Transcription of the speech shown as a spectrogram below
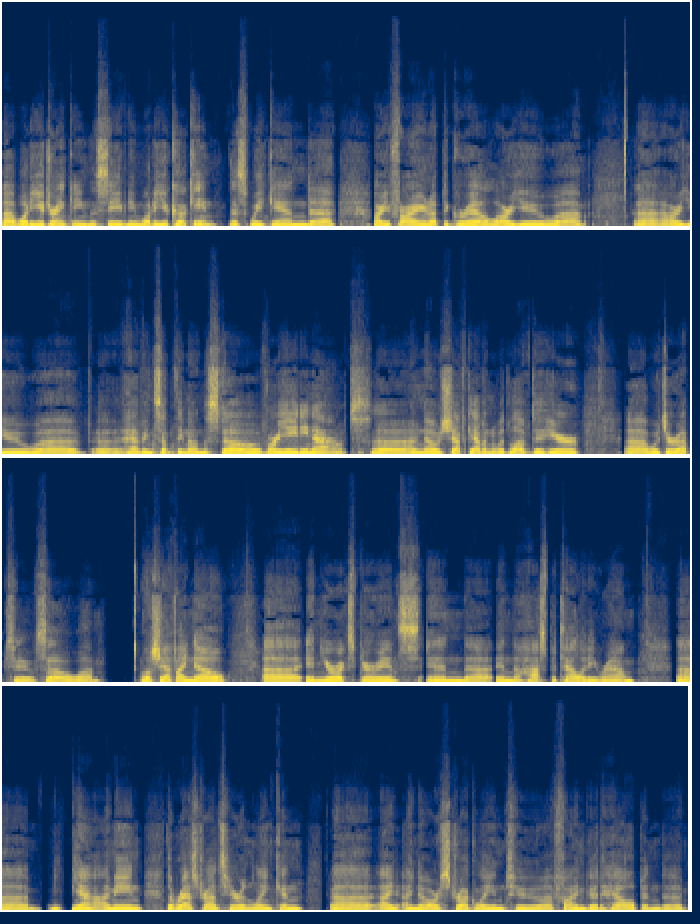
Uh, what are you drinking this evening? What are you cooking this weekend? Uh, are you firing up the grill? Are you, uh, uh, are you uh, uh, having something on the stove? Or are you eating out? Uh, I know Chef Kevin would love to hear uh, what you're up to. So, um, well, Chef, I know uh, in your experience in uh, in the hospitality realm, uh, yeah, I mean the restaurants here in Lincoln, uh, I, I know are struggling to uh, find good help and to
